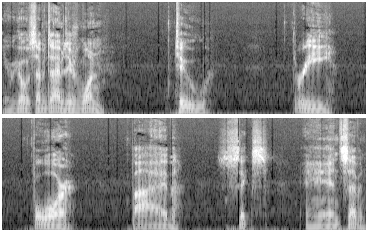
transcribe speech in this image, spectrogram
Here we go, seven times. There's one, two, three, four, five, six, and seven.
